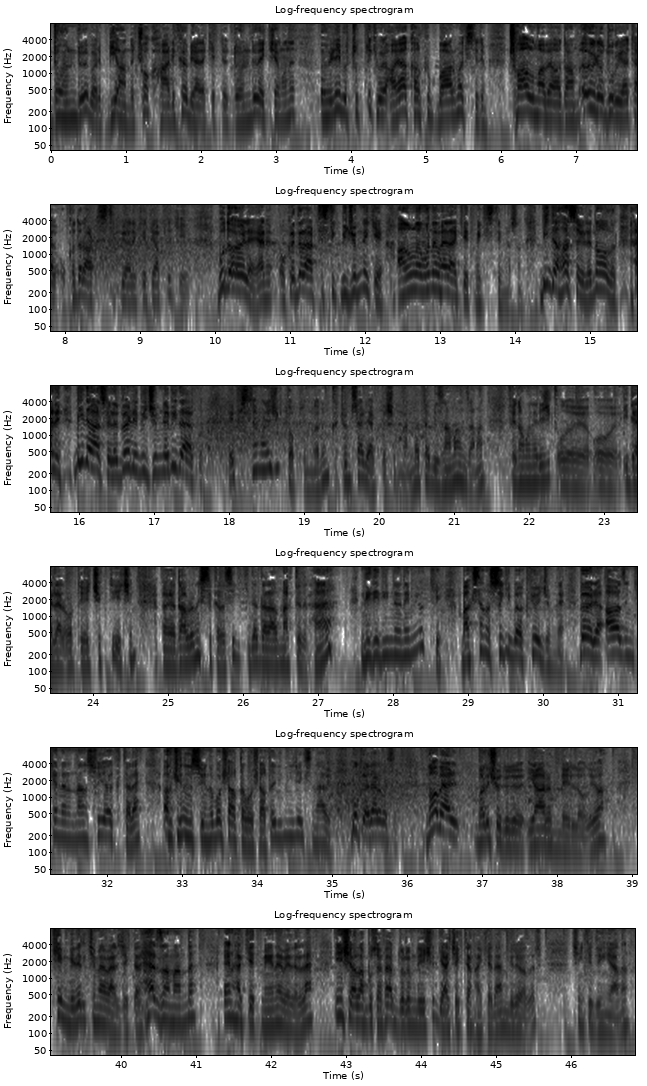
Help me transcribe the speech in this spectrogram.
Döndü böyle bir anda çok harika bir hareketle döndü ve kemanı öyle bir tuttu ki böyle ayağa kalkıp bağırmak istedim. Çalma be adam öyle dur yeter. O kadar artistik bir hareket yaptı ki. Bu da öyle yani o kadar artistik bir cümle ki anlamını merak etmek istemiyorsun. Bir daha söyle ne olur. Hani bir daha söyle böyle bir cümle bir daha kur. Epistemolojik toplumların kütümsel yaklaşımlarında tabii zaman zaman fenomenolojik o, o ideler ortaya çıktığı için e, davranış skalası gitgide daralmaktadır. Ha? Ne dediğinin önemi yok ki. Baksana su gibi akıyor cümle. Böyle ağzın kenarından suyu akıtarak akünün suyunu boşalta boşalta dinleyeceksin abi. Bu kadar basit. Nobel Barış Ödülü yarın belli oluyor. Kim bilir kime verecekler. Her zamanda en hak etmeyene verirler. İnşallah bu sefer durum değişir. Gerçekten hak eden biri alır. Çünkü dünyanın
